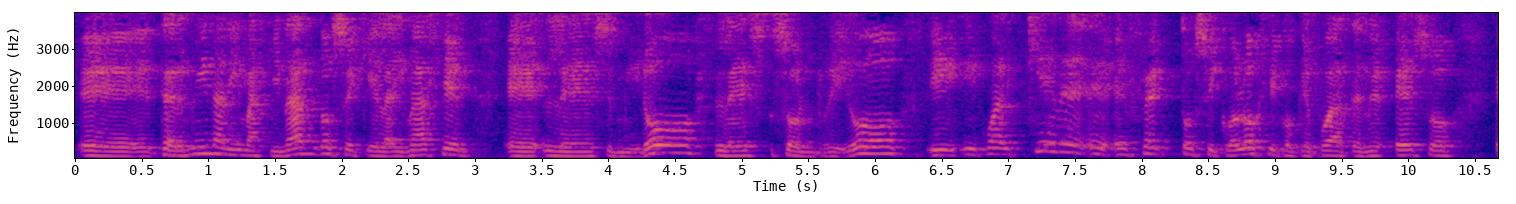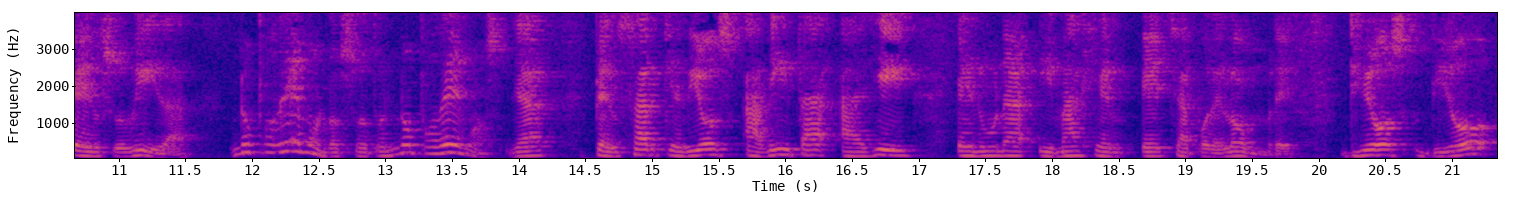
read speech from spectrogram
eh, terminan imaginándose que la imagen les miró, les sonrió y cualquier efecto psicológico que pueda tener eso en su vida. No podemos nosotros, no podemos ya pensar que Dios habita allí en una imagen hecha por el hombre. Dios dio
